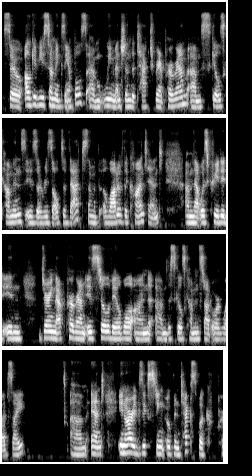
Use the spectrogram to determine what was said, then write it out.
so I'll give you some examples. Um, we mentioned the TAACCCT grant program. Um, Skills Commons is a result of that. Some of the, a lot of the content um, that was created in during that program is still available on um, the skillscommons.org website. Um, and in our existing open textbook pr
